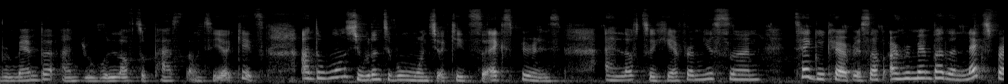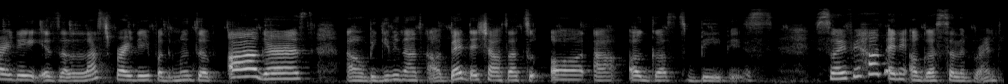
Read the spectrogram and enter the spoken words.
remember and you would love to pass down to your kids. And the ones you wouldn't even want your kids to experience. I love to hear from you soon. Take good care of yourself. And remember the next Friday is the last Friday for the month of August. I'll be giving out our birthday shout out to all our August babies. So if you have any August celebrant,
